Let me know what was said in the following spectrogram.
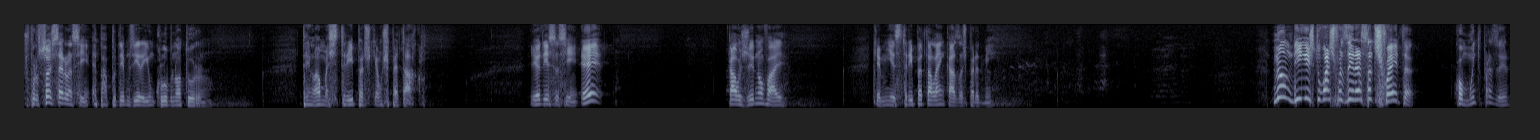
os professores disseram assim: epá, podemos ir aí a um clube noturno tem lá umas strippers que é um espetáculo. E eu disse assim: Ei, cá o giro não vai, que a minha stripper está lá em casa à espera de mim. Não digas que tu vais fazer essa desfeita. Com muito prazer.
